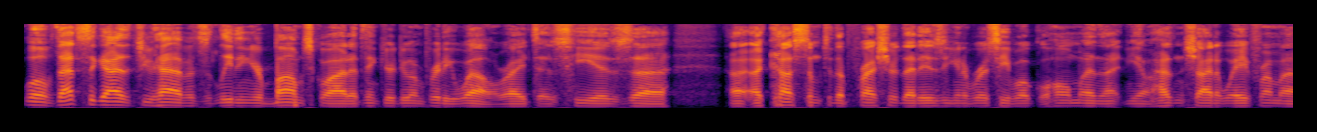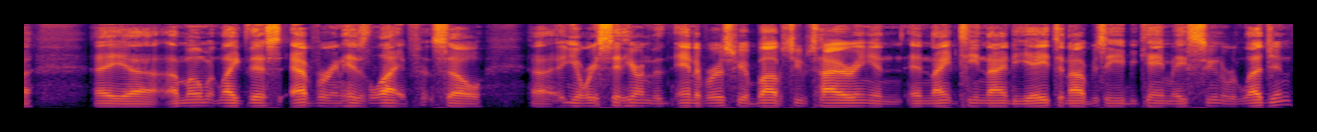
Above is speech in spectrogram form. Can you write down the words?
Well, if that's the guy that you have as leading your bomb squad, I think you're doing pretty well, right? As he is uh, uh, accustomed to the pressure that is the University of Oklahoma, and that you know hasn't shied away from a a, uh, a moment like this ever in his life. So. Uh, you know, we sit here on the anniversary of Bob Stoops hiring in, in 1998, and obviously he became a Sooner legend.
